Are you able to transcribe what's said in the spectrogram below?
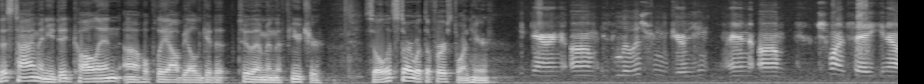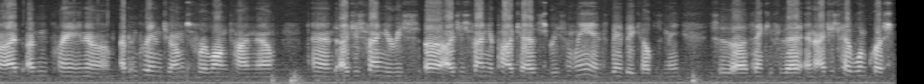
this time and you did call in. Uh, hopefully I'll be able to get it to them in the future. So let's start with the first one here. Darren, um, it's Lewis from New Jersey, and um, want to say, you know, I've, I've been playing, uh, I've been playing drums for a long time now, and I just found your, uh, I just found your podcast recently, and it's been a big help to me. So uh, thank you for that. And I just have one question.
